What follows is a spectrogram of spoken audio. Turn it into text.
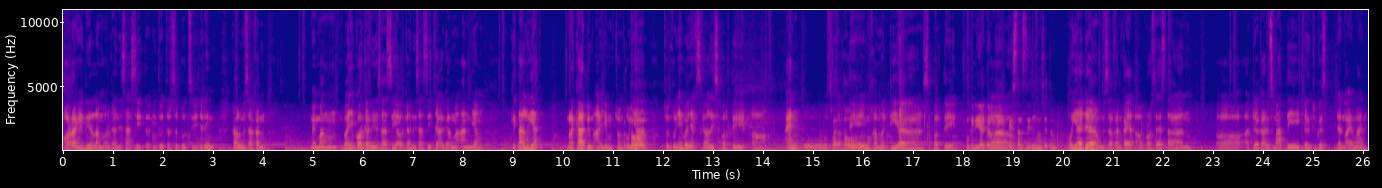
orang yang di dalam organisasi itu itu tersebut sih. Jadi kalau misalkan memang banyak organisasi-organisasi keagamaan yang kita lihat mereka adem ayem contohnya contohnya banyak sekali seperti eh, NU, seperti Betul. Muhammadiyah, seperti mungkin di agama Eh, Kristen sendiri mas itu oh iya ada misalkan kayak eh, Protestan, eh, ada karismatik dan juga dan lain-lain.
